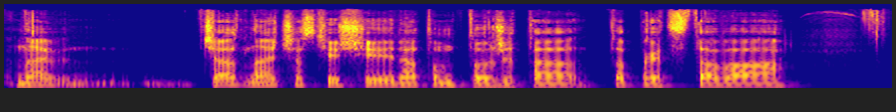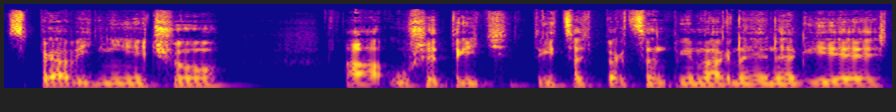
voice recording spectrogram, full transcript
Naj, čas, najčastejšie je na tom to, že tá, tá predstava spraviť niečo a ušetriť 30% primárnej energie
